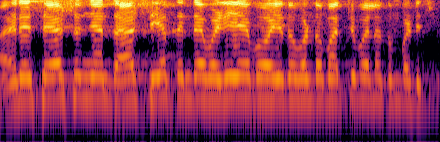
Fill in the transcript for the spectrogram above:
അതിനുശേഷം ഞാൻ രാഷ്ട്രീയത്തിന്റെ വഴിയെ പോയതുകൊണ്ട് മറ്റു പലതും പഠിച്ചു.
